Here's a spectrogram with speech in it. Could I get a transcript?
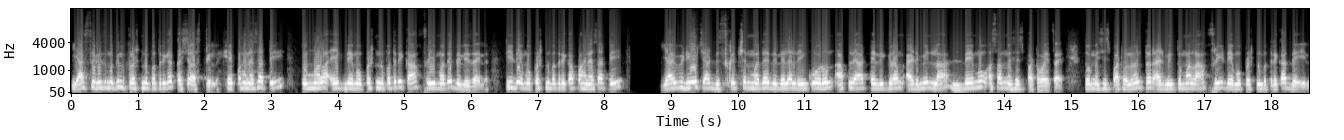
या सिरीज मधील प्रश्नपत्रिका कशा असतील हे पाहण्यासाठी तुम्हाला एक डेमो प्रश्नपत्रिका फ्रीमध्ये दिली जाईल. ती डेमो प्रश्नपत्रिका पाहण्यासाठी या व्हिडिओच्या डिस्क्रिप्शनमध्ये दिलेल्या लिंकवरून आपल्या टेलिग्राम ऍडमिनला डेमो असा मेसेज पाठवायचा आहे. तो मेसेज पाठवल्यानंतर ऍडमिन तुम्हाला फ्री डेमो प्रश्नपत्रिका देईल.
